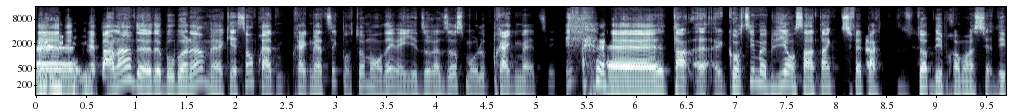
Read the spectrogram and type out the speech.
Euh, mais parlant de, beau bonhomme, euh, question pragmatique pour toi, mon Dave. Il est dur à dire ce mot-là, pragmatique. Euh, courtier immobilier, on s'entend que tu fais partie du top des promotions, des,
